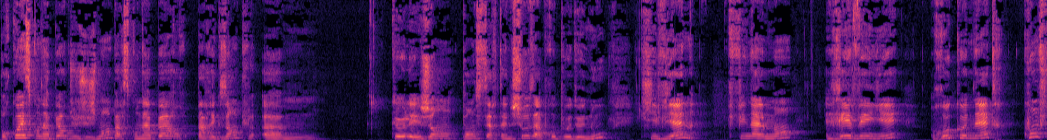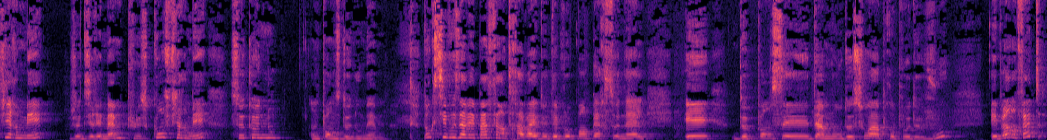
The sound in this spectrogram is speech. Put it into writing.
Pourquoi est-ce qu'on a peur du jugement? Parce qu'on a peur, par exemple, euh, que les gens pensent certaines choses à propos de nous qui viennent finalement réveiller, reconnaître, confirmer, je dirais même plus confirmer ce que nous, on pense de nous-mêmes. Donc si vous n'avez pas fait un travail de développement personnel et de pensée, d'amour de soi à propos de vous, eh bien en fait,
